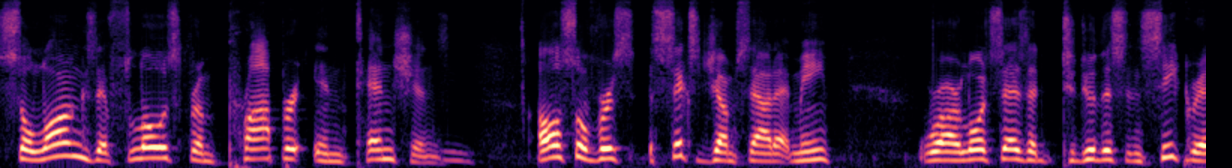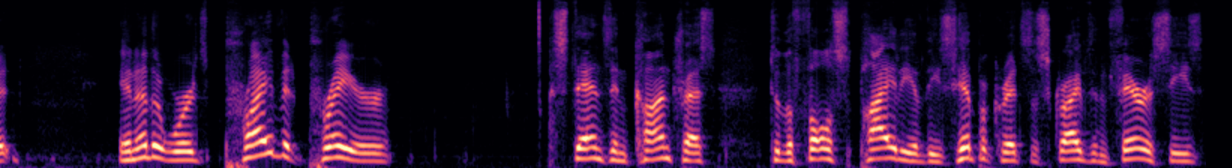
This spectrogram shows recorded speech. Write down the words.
so long as it flows from proper intentions. Mm. Also, verse six jumps out at me, where our Lord says that to do this in secret. In other words, private prayer stands in contrast to the false piety of these hypocrites, the scribes and Pharisees.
